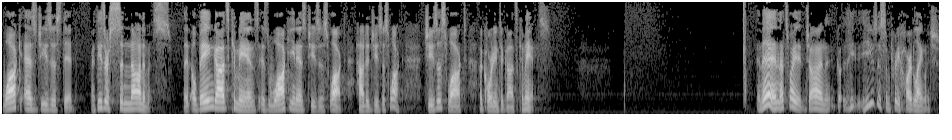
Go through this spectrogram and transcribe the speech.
walk as Jesus did. Right? These are synonymous. That obeying God's commands is walking as Jesus walked. How did Jesus walk? Jesus walked according to God's commands. And then that's why John he, he uses some pretty hard language.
